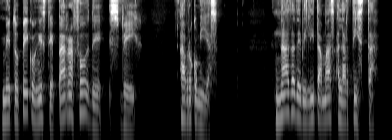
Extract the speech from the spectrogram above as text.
me topé con este párrafo de Zweig. Abro comillas. Nada debilita más al artista,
